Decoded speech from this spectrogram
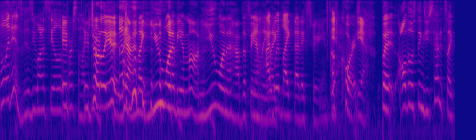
well it is because you want to see a little It, person like it you. totally is. Yeah. And like you want to be a mom, you want to have the Yeah, family. i like, would like that experience of Yeah. course. yeah But all those things you said, it's like,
